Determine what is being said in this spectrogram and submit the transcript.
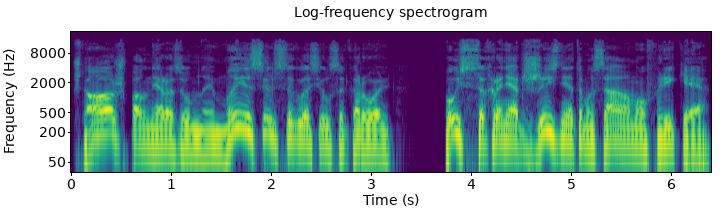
Что ж, вполне разумная мысль, согласился король, Пусть сохранят жизнь этому самому Фрике.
